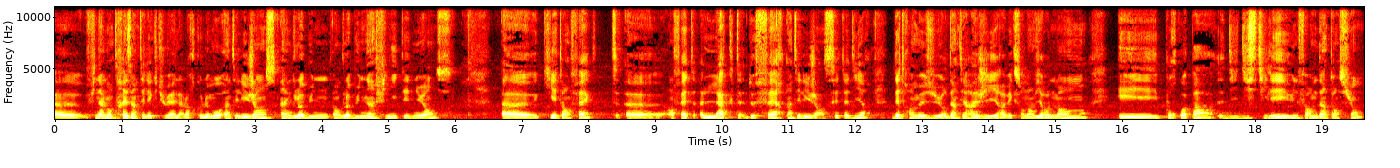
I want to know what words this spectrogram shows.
euh, finalement très intellectuel, alors que le mot intelligence englobe une, infinité de nuances, euh, qui est en fait, en fait l'acte de faire intelligence, c'est-à-dire d'être en mesure d'interagir avec son environnement et pourquoi pas d'y distiller une forme d'intention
